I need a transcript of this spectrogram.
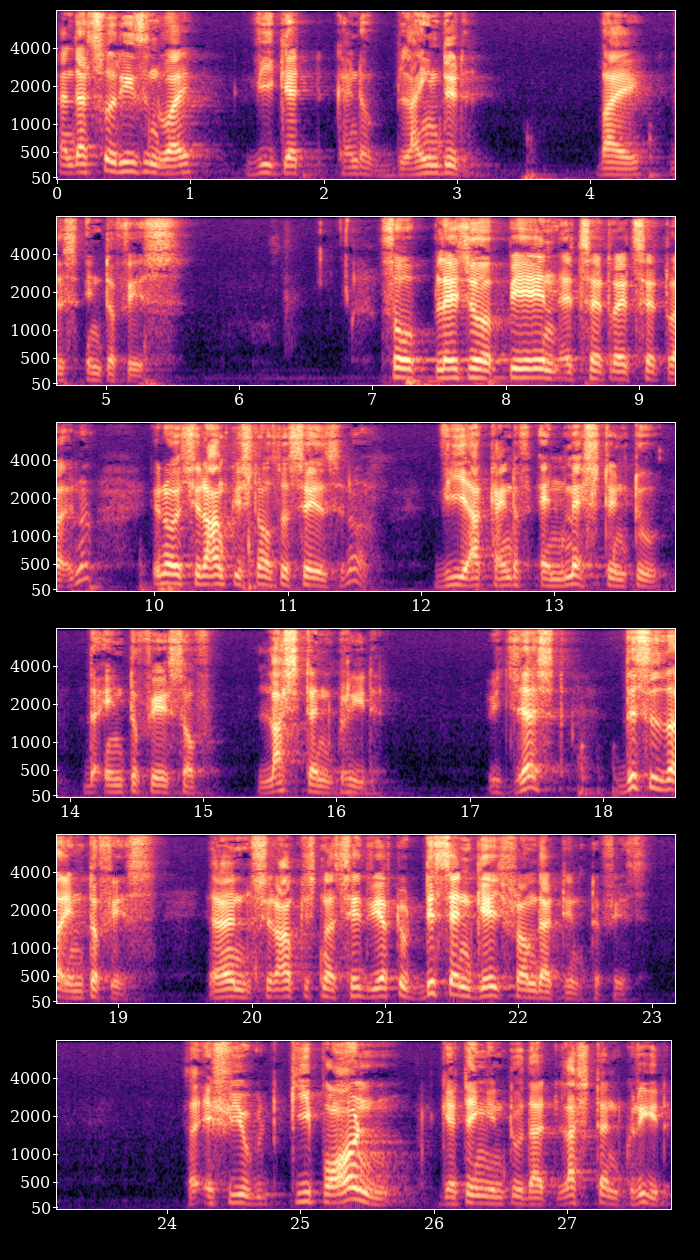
and that's the reason why we get kind of blinded by this interface. So pleasure, pain, etc., etc. You know, you know, Sri Ramakrishna also says, you know, we are kind of enmeshed into the interface of lust and greed. We just, this is the interface. And Sri Ramakrishna said we have to disengage from that interface. So if you keep on getting into that lust and greed,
